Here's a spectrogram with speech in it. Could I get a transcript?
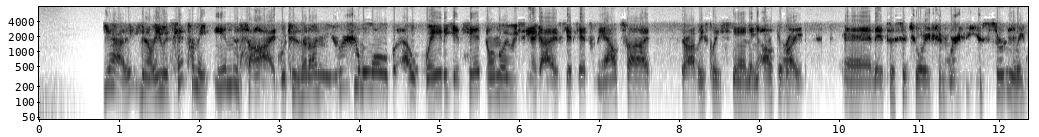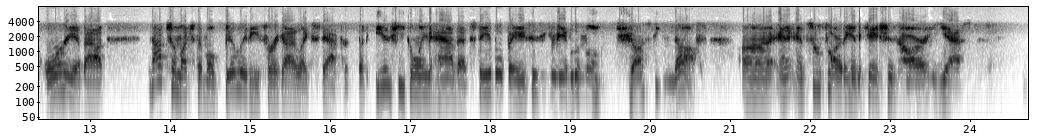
Yeah, you know, he was hit from the inside, which is an unusual uh, way to get hit. Normally, we see guys get hit from the outside. They're obviously standing upright, and it's a situation where you certainly worry about not so much the mobility for a guy like Stafford, but is he going to have that stable base? Is he going to be able to move just enough? Uh, and, and so far, the indications are yes.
